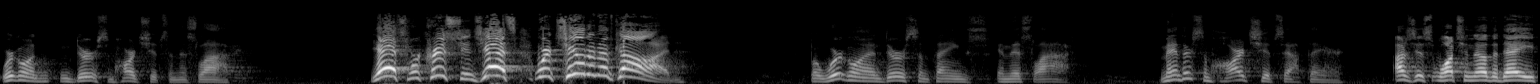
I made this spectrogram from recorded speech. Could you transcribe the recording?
We're going to endure some hardships in this life. Yes, we're Christians. Yes, we're children of God. But we're going to endure some things in this life. Man, there's some hardships out there. I was just watching the other day.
